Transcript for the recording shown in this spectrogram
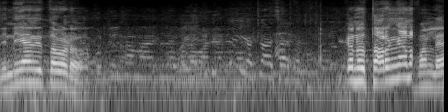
నిన్నగా ఇస్తావాడు ఇక నువ్వు తరంగా పనిలే.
